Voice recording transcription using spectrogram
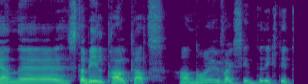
en eh, stabil pallplats. Han har ju faktiskt inte riktigt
